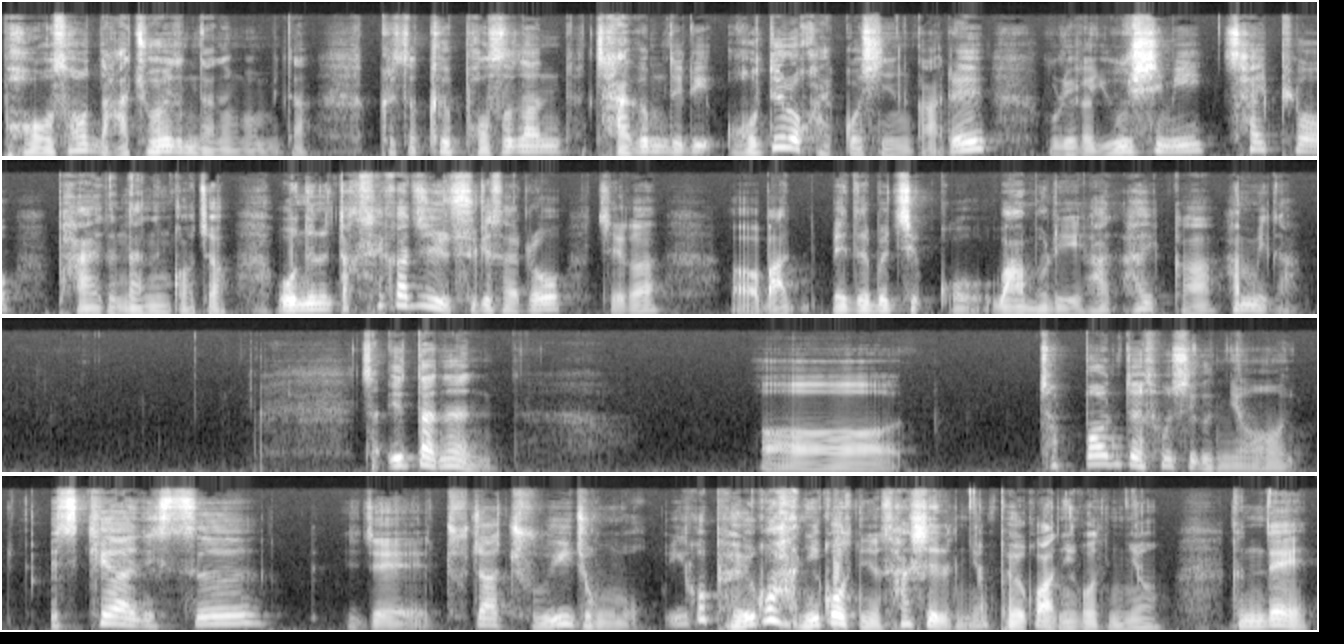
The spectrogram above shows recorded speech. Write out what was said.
벗어나줘야 된다는 겁니다. 그래서 그 벗어난 자금들이 어디로 갈 것인가를 우리가 유심히 살펴봐야 된다는 거죠. 오늘은 딱 세 가지 뉴스 기사로 제가 어, 매듭을 짓고 마무리할까 합니다. 자, 일단은 어, 첫 번째 소식은요. SK하이닉스 이제 투자 주의 종목 이거 별거 아니거든요 사실은요 별거 아니거든요 근데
